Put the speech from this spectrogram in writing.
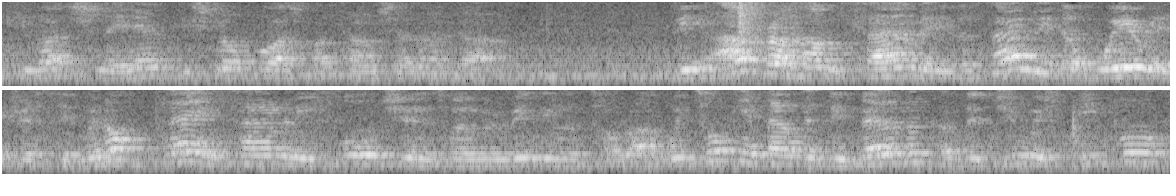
פטירת שניהם תשלוף בו השפעתם של הגר. The Abraham family, the family that we're interested, we're not playing family fortunes when we're reading the Torah. We're talking about the development of the Jewish people,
